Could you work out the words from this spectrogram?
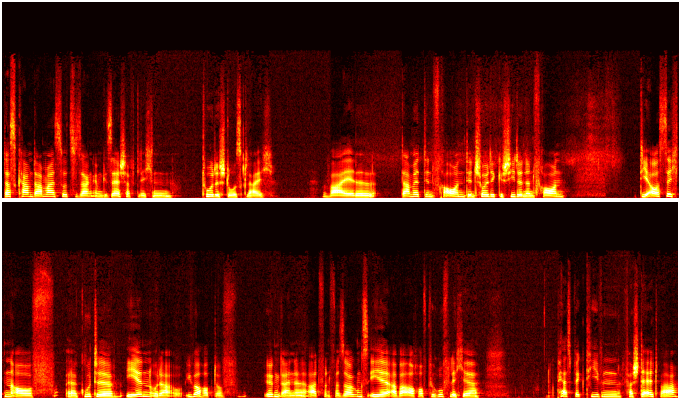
Das kam damals sozusagen im gesellschaftlichen Todesstoß gleich, weil damit den Frauen, den schuldig geschiedenen Frauen, die Aussichten auf äh, gute Ehen oder überhaupt auf irgendeine Art von Versorgungsehe, aber auch auf berufliche Perspektiven verstellt war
